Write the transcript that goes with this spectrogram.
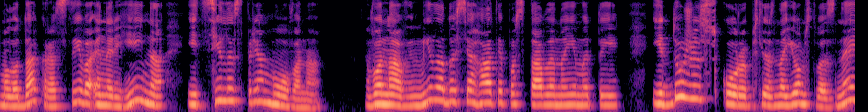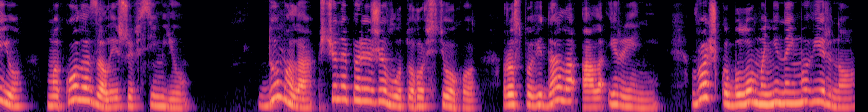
Молода, красива, енергійна і цілеспрямована. Вона вміла досягати поставленої мети, і дуже скоро після знайомства з нею Микола залишив сім'ю. Думала, що не переживу того всього, розповідала Алла Ірині. Важко було мені неймовірно,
